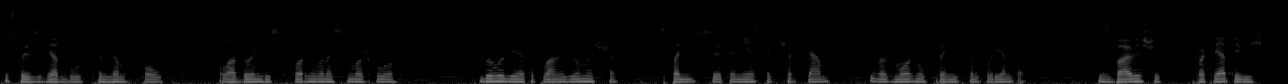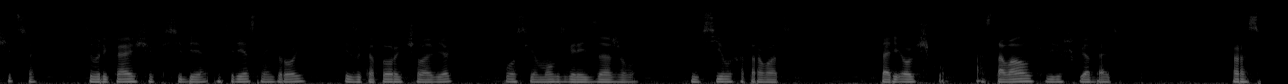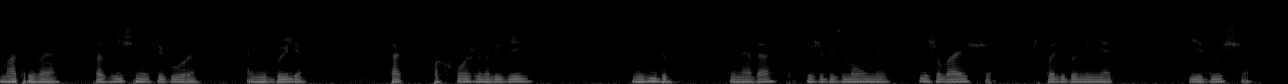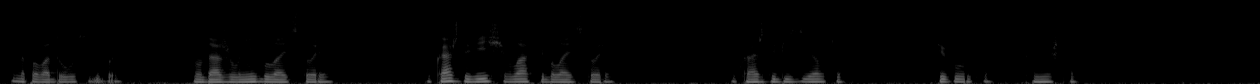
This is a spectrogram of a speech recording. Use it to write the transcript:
Пустой взгляд был устремлен в пол. Ладонь до сих пор невыносимо жгло. Был ли это план юноши спалить все это место к чертям и, возможно, устранить конкурента? Избавившись от проклятой вещицы, завлекающей к себе интересной игрой, из-за которой человек после мог сгореть заживо, не в силах оторваться. Старьевщику оставалось лишь гадать, рассматривая различные фигуры. Они были так похожи на людей, не видом, иногда такие же безмолвные и желающие что-либо менять, и идущие на поводу у судьбы. Но даже у них была история. У каждой вещи в лавке была история. У каждой безделки, фигурки, книжки.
